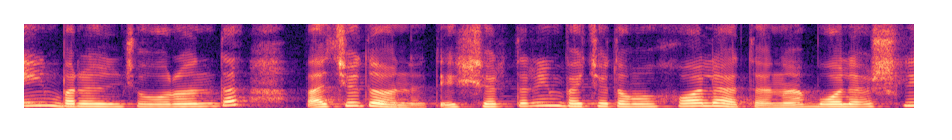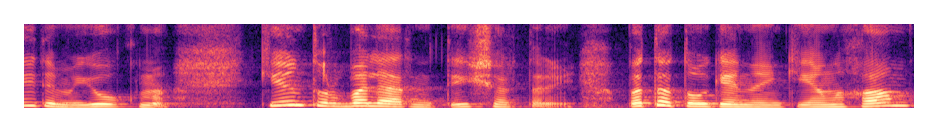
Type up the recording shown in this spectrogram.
Eng birinchi o'rinda bachadonni tekshirtiring. Bachadon holatini bola ishlaydimi yo'qmi? Keyin turbalarni tekshirtiring. Bitta tug'gandan keyin ham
